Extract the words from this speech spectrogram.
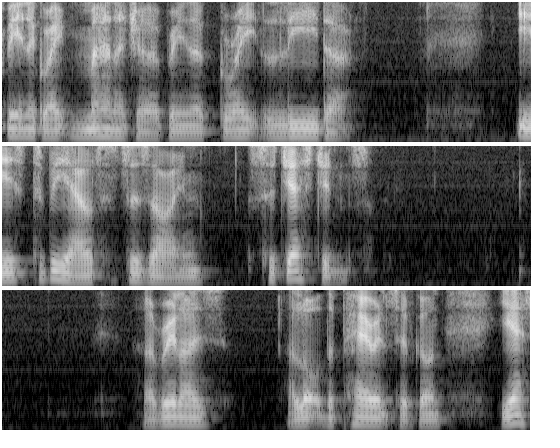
being a great manager, being a great leader, is to be able to design suggestions. I realize a lot of the parents have gone, yes,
